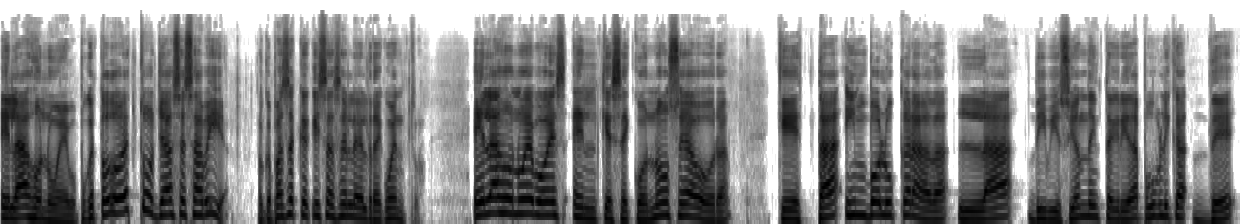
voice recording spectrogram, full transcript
el ajo nuevo? Porque todo esto ya se sabía. Lo que pasa es que quise hacerle el recuento. El ajo nuevo es el que se conoce ahora que está involucrada la División de Integridad Pública de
